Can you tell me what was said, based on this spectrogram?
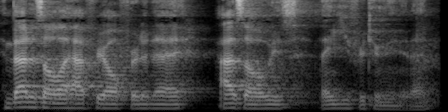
And that is all I have for y'all for today. As always, thank you for tuning in.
